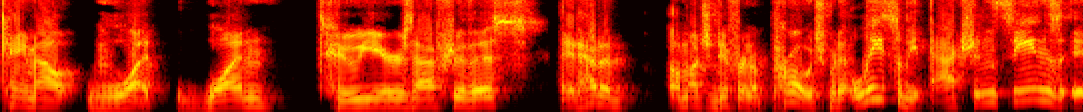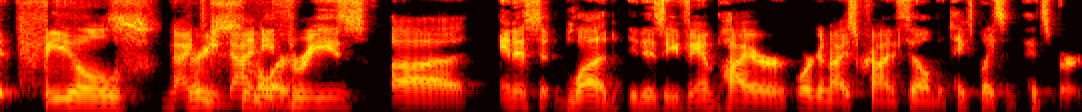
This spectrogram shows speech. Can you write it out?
came out, what, one, two years after this? It had a, a much different approach, but at least to the action scenes, it feels very similar. 1993's uh, Innocent Blood. It is a vampire organized crime film that takes place in Pittsburgh.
